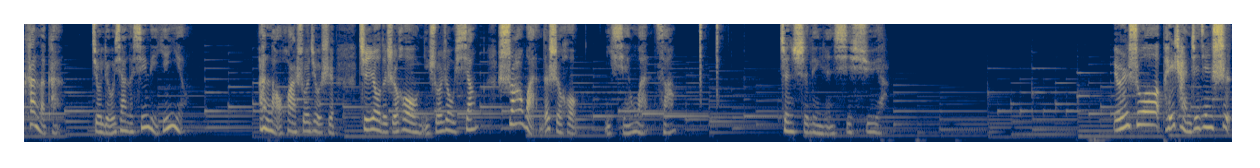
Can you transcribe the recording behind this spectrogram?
看了看就留下了心理阴影。按老话说，就是吃肉的时候你说肉香，刷碗的时候你嫌碗脏，真是令人唏嘘呀。有人说陪产这件事，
